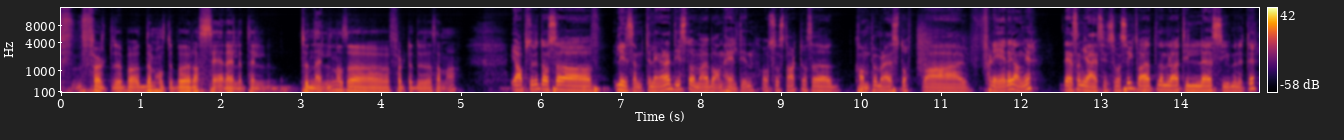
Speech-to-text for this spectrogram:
følte du på De holdt jo på å rasere hele tunnelen, og så følte du det samme? Ja, absolutt. Også Lillestrøm-tilhengerne de storma i banen hele tiden, også Start. Altså, kampen ble stoppa flere ganger. Det som jeg syntes var sykt, var at de la til uh, syv minutter.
